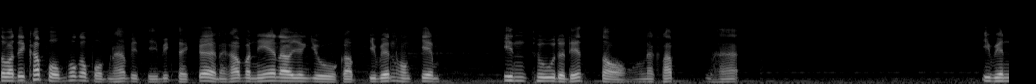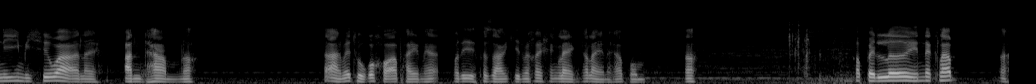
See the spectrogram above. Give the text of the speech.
สวัสดีครับผม พบกับผมนะครับบีทีบิ๊กไทเกอร์นะครับ วันนี้เรายังอยู่กับอีเวนต์ของเกม Into the Dead 2 นะครับนะฮะอีเวนต์นี้มีชื่อว่าอะไรอันทมเนาะถ้าอ่านไม่ถูกก็ขออภัยนะฮะพอดีภาษาอังกฤษไม่ค่อยแข็งแรงเท่าไหร่นะครับผมเนาะเข้าไปเลยนะครับอะ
